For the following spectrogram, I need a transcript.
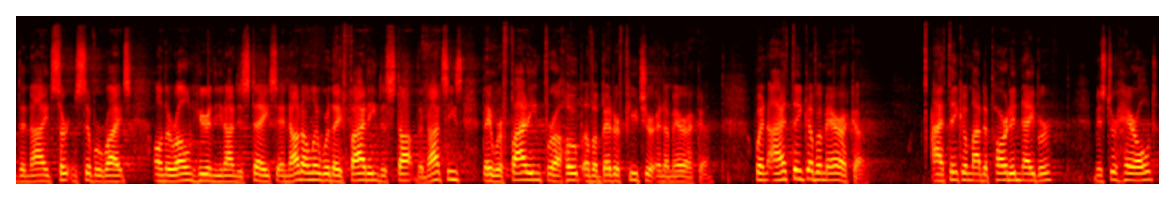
denied certain civil rights on their own here in the United States. And not only were they fighting to stop the Nazis, they were fighting for a hope of a better future in America. When I think of America, I think of my departed neighbor, Mr. Harold,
